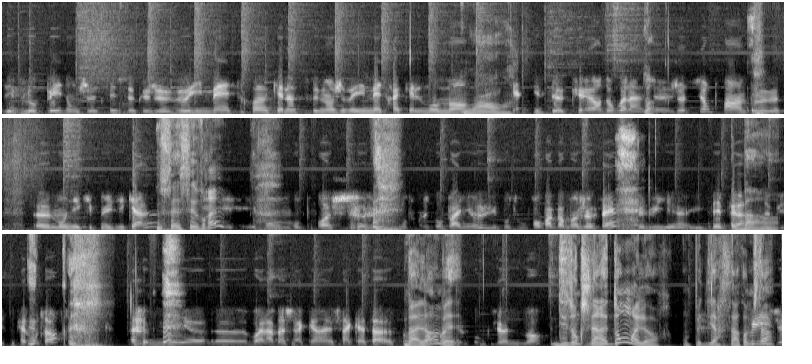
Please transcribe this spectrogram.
développée, donc je sais ce que je veux y mettre, quel instrument je veux y mettre, à quel moment, Wow. quel type de chœur. Donc voilà, Bon. je, je surprends un peu euh, mon équipe musicale. C'est vrai Et mon, mon proche, mon proche compagnon, lui, il ne comprend pas comment je fais, parce que lui, euh, il sait faire Bah. depuis très longtemps. Mais euh, voilà, bah, chacun, chacun sa, son, Bah là, bah- fonctionnement. Disons que c'est un don alors. On peut dire ça comme oui, ça. Je,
